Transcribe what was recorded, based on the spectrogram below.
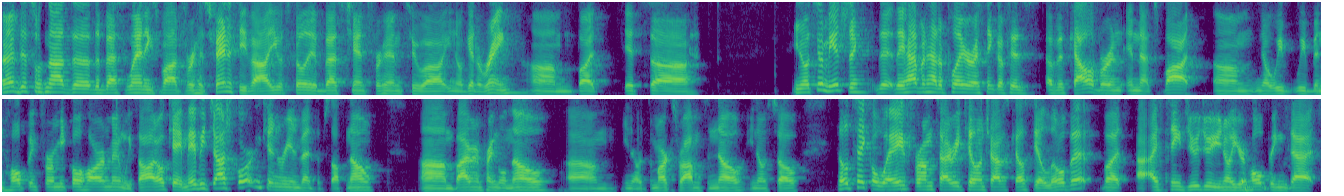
Uh, this was not the, the best landing spot for his fantasy value. It's clearly the best chance for him to uh, you know get a ring. Um, but it's uh, you know it's going to be interesting. They, they haven't had a player I think of his of his caliber in, in that spot. Um, you know we've we've been hoping for Mecole Hardman. We thought okay maybe Josh Gordon can reinvent himself. No, um, Byron Pringle no. Um, you know Demarcus Robinson no. You know so he'll take away from Tyreek Hill and Travis Kelce a little bit. But I, I think Juju, you know you're hoping that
